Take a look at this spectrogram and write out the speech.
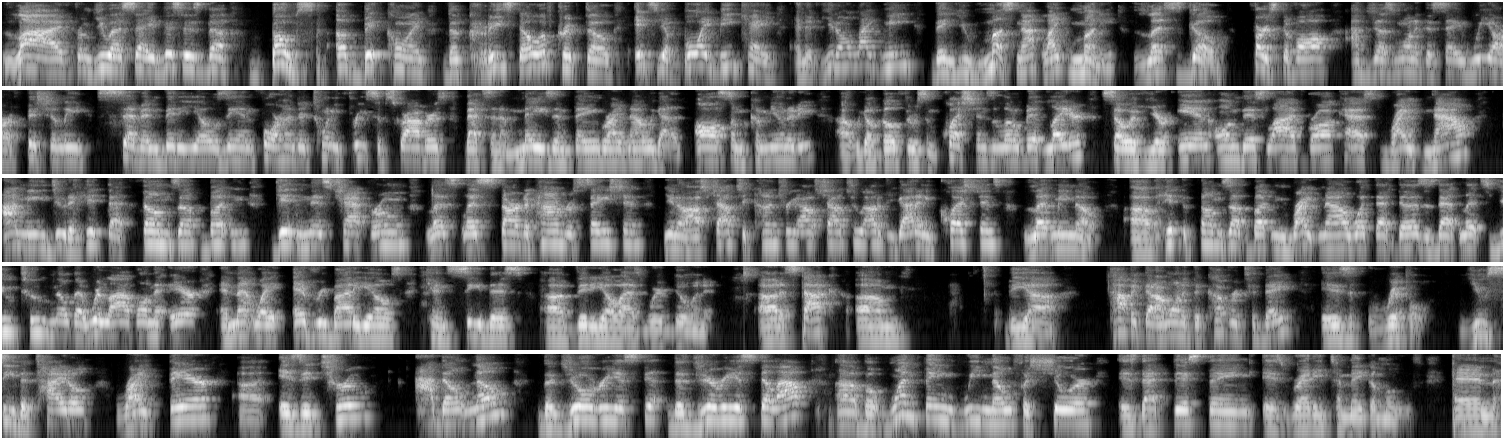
live from USA. This is the boast of Bitcoin, the Cristo of crypto. It's your boy BK. And if you don't like me, then you must not like money. Let's go. First of all, I just wanted to say we are officially seven videos in, 423 subscribers. That's an amazing thing right now. We got an awesome community. Uh, we're going to go through some questions a little bit later. So if you're in on this live broadcast right now, I need you to hit that thumbs up button, get in this chat room. Let's let's start a conversation. You know, I'll shout your country, I'll shout you out. If you got any questions, let me know uh, hit the thumbs up button right now. What that does is that lets YouTube know that we're live on the air, and that way everybody else can see this uh, video as we're doing it. Uh, the stock, um, the uh, topic that I wanted to cover today is Ripple. You see the title right there. Uh, is it true? I don't know. The jury is still the jury is still out. Uh, but one thing we know for sure is that this thing is ready to make a move. And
